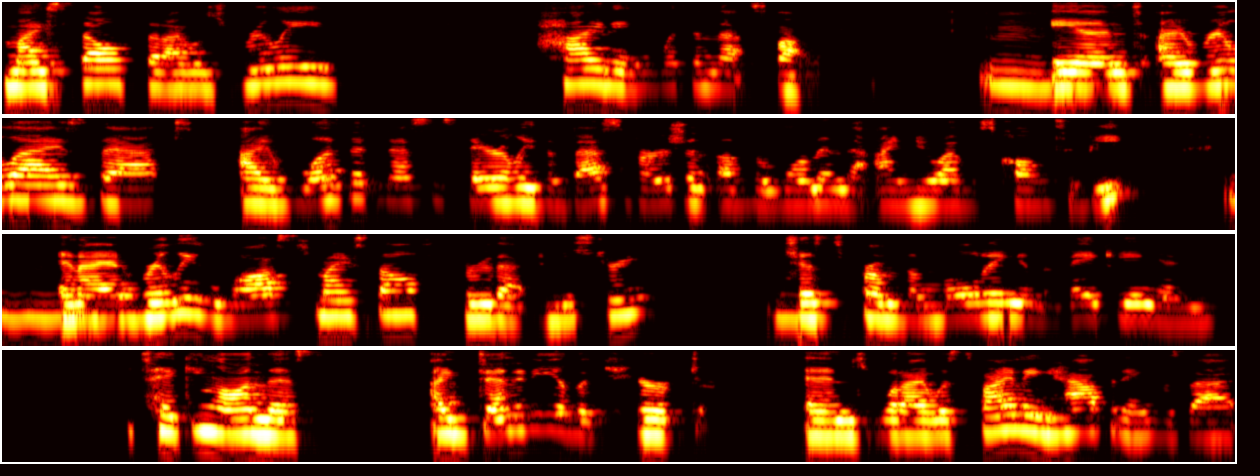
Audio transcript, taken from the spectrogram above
myself that I was really hiding within that spotlight. Mm. And I realized that I wasn't necessarily the best version of the woman that I knew I was called to be. Mm-hmm. And I had really lost myself through that industry, mm-hmm. just from the molding and the making and taking on this identity of a character and what I was finding happening was that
